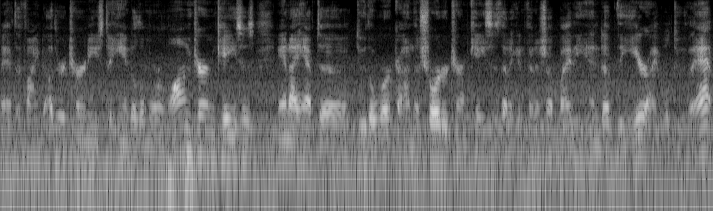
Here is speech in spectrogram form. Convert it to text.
I have to find other attorneys to handle the more long term cases, and I have to do the work on the shorter term cases that I can finish up by the end of the year. I will do that.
